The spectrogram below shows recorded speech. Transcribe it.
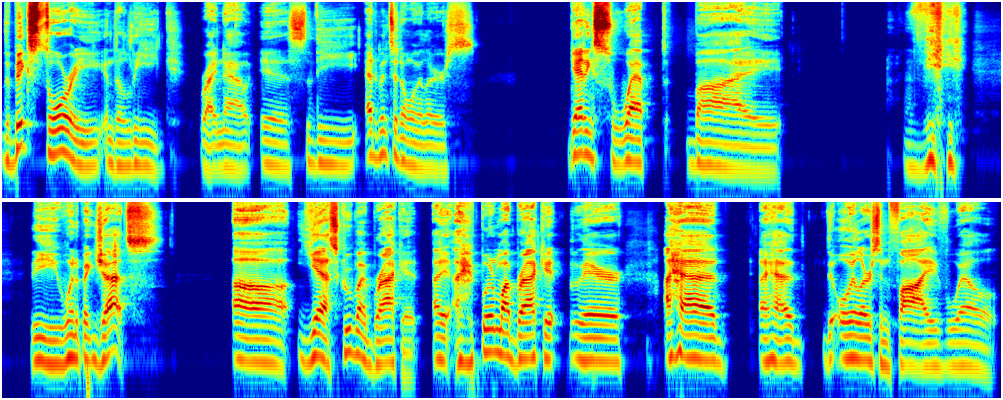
the big story in the league right now is the Edmonton Oilers getting swept by the the Winnipeg Jets. Uh yeah, screw my bracket. I, I put in my bracket there. I had I had the Oilers in five. Well,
